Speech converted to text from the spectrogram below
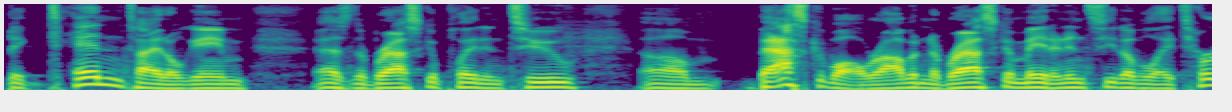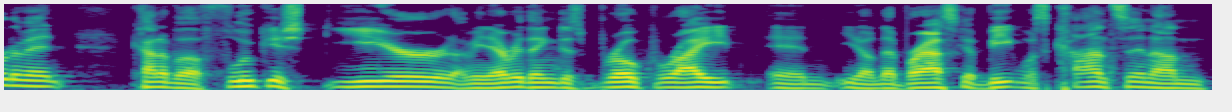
Big 10 title game as Nebraska played in two. Um, basketball, Robin. Nebraska made an NCAA tournament. Kind of a flukish year. I mean, everything just broke right, and you know Nebraska beat Wisconsin on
